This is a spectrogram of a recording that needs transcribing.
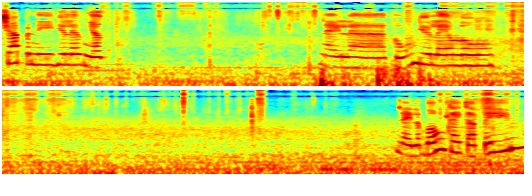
Japanese dưa leo Nhật. Này là cũng dưa leo luôn. Này là bốn cây cà tím.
